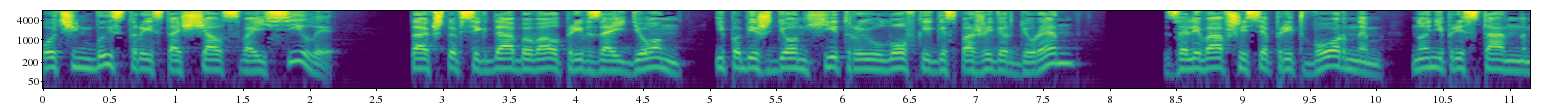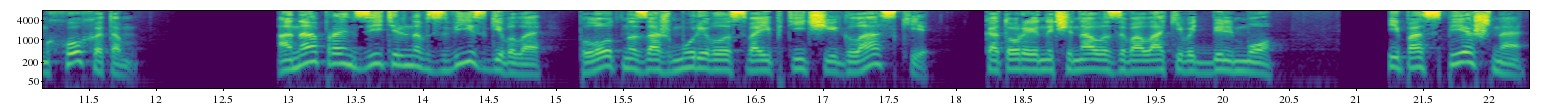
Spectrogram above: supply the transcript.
очень быстро истощал свои силы, так что всегда бывал превзойден и побежден хитрой уловкой госпожи Вердюрен, заливавшейся притворным, но непрестанным хохотом, она пронзительно взвизгивала, плотно зажмуривала свои птичьи глазки, которые начинала заволакивать бельмо, и поспешно,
